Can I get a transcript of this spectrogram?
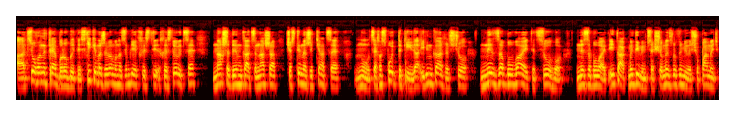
А цього не треба робити. Скільки ми живемо на землі, як Христи, Христові, це наша ДНК, це наша частина життя. Це ну це Господь такий, да, і він каже, що не забувайте цього, не забувайте. І так, ми дивимося, що ми зрозуміли, що пам'ять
